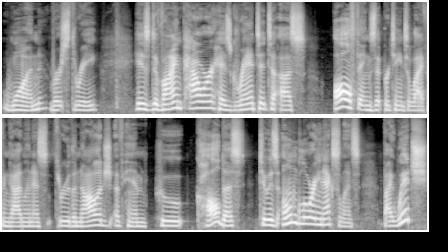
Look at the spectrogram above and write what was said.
1, verse 3. His divine power has granted to us all things that pertain to life and godliness through the knowledge of him who called us to his own glory and excellence, by which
